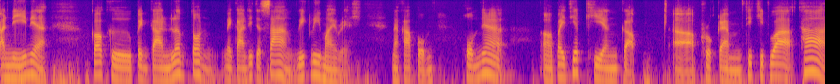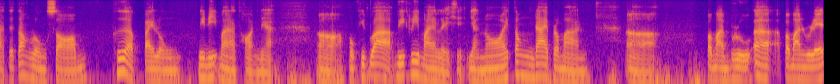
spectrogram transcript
อันนี้เนี่ยก็คือเป็นการเริ่มต้นในการที่จะสร้าง weekly mileage นะครับผม ผมเนี่ยไปเทียบเคียงกับโปรแกรมที่คิดว่าถ้าจะต้องลงซ้อมเพื่อไปลงมินิมาราทอนเนี่ยผมคิดว่า weekly mileage อย่างน้อยต้องได้ประมาณ ประมาณ blue เอ่อประมาณ red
